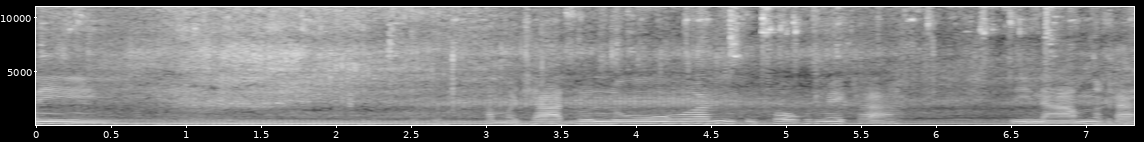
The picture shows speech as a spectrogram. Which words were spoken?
นี่ ธรรมชาติล้วนๆคุณพ่อคุณแม่คะนี่น้ำนะคะ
